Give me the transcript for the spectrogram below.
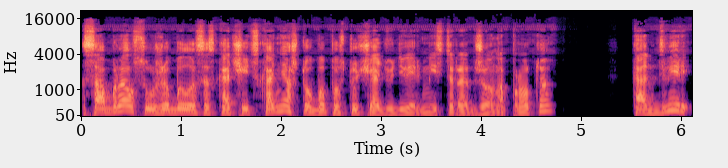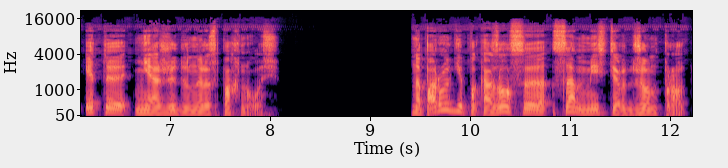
собрался уже было соскочить с коня, чтобы постучать в дверь мистера Джона Прота, как дверь эта неожиданно распахнулась. На пороге показался сам мистер Джон Прот,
